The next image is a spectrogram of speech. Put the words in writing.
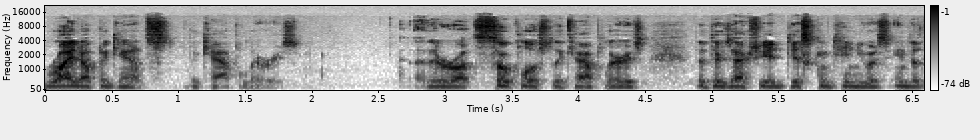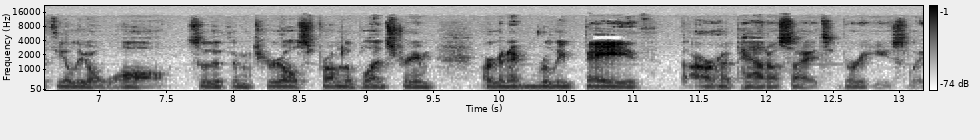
right up against the capillaries. They're uh, so close to the capillaries that there's actually a discontinuous endothelial wall so that the materials from the bloodstream are going to really bathe our hepatocytes very easily.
